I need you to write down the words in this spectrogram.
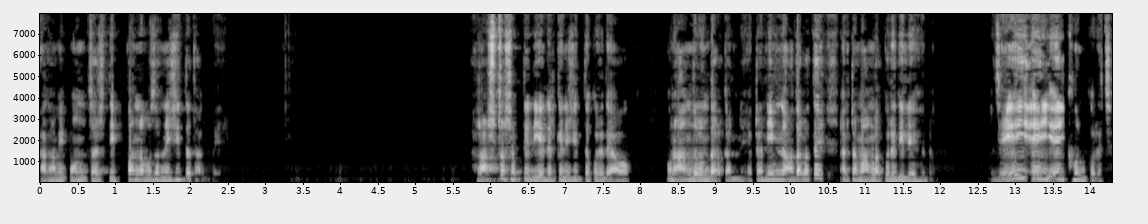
আগামী পঞ্চাশ, তিপ্পান্ন বছর নিষিদ্ধ থাকবে। রাষ্ট্র শক্তি দিয়ে এদেরকে নিষিদ্ধ করে দেওয়া হোক, কোনো আন্দোলন দরকার নেই। একটা নিম্ন আদালতে একটা মামলা করে দিলে হলো। যে এই এই এই খুন করেছে।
